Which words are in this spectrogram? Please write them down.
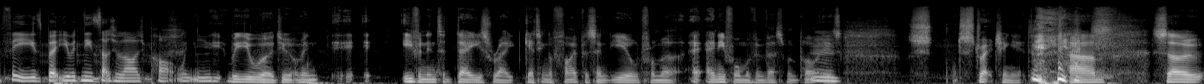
fees, but you would need such a large pot, wouldn't you? Well, you would. You, I mean, it, it, even in today's rate, getting a five percent yield from a, any form of investment pot mm. is st- stretching it. um, so,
